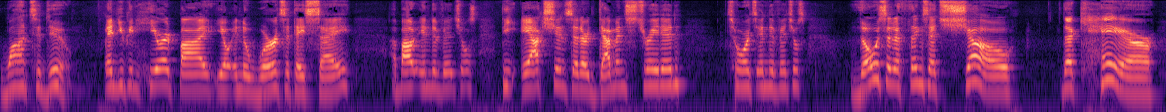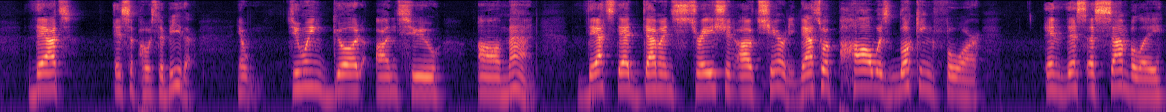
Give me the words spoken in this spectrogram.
want to do. And you can hear it by, you know, in the words that they say about individuals, the actions that are demonstrated towards individuals. Those are the things that show the care that is supposed to be there. You know, doing good unto uh, all men. That's that demonstration of charity. That's what Paul was looking for in this assembly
